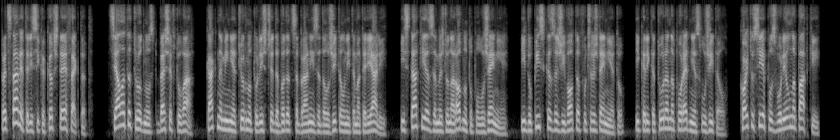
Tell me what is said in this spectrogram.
Представяте ли си какъв ще е ефектът? Цялата трудност беше в това, как на миниатюрното листче да бъдат събрани задължителните материали, и статия за международното положение, и дописка за живота в учреждението, и карикатура на поредния служител, който си е позволил нападки,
